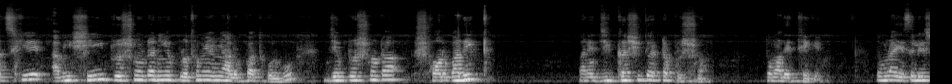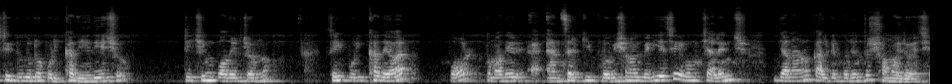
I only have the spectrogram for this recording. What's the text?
আজকে আমি সেই প্রশ্নটা নিয়ে প্রথমে আমি আলোকপাত করব, যে প্রশ্নটা সর্বাধিক মানে জিজ্ঞাসিত একটা প্রশ্ন। তোমাদের থেকে। তোমরা এসএলএসটি দু দুটো পরীক্ষা দিয়ে দিয়েছ টিচিং পদের জন্য। সেই পরীক্ষা দেওয়ার পর তোমাদের অ্যান্সার কি প্রভিশনাল বেরিয়েছে এবং চ্যালেঞ্জ জানানোর কালকের পর্যন্ত সময় রয়েছে,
